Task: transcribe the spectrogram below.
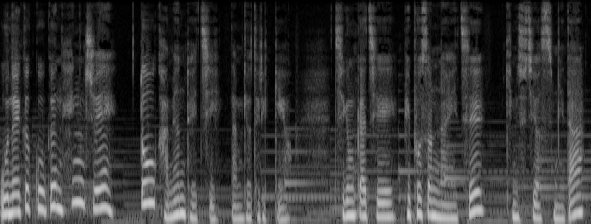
오늘 끝곡은 행주의 또 가면 되지 남겨드릴게요. 지금까지 비포 선라이즈 김수지였습니다.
